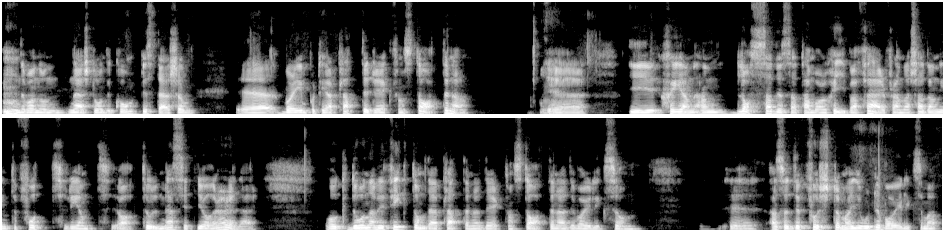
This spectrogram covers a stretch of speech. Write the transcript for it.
det var någon närstående kompis där som eh, började importera plattor direkt från staterna. Eh, I sken, han låtsades att han var en skivaffär för annars hade han inte fått rent ja, tullmässigt göra det där. Och då när vi fick de där plattorna direkt från staterna, det var ju liksom eh, Alltså det första man gjorde var ju liksom att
